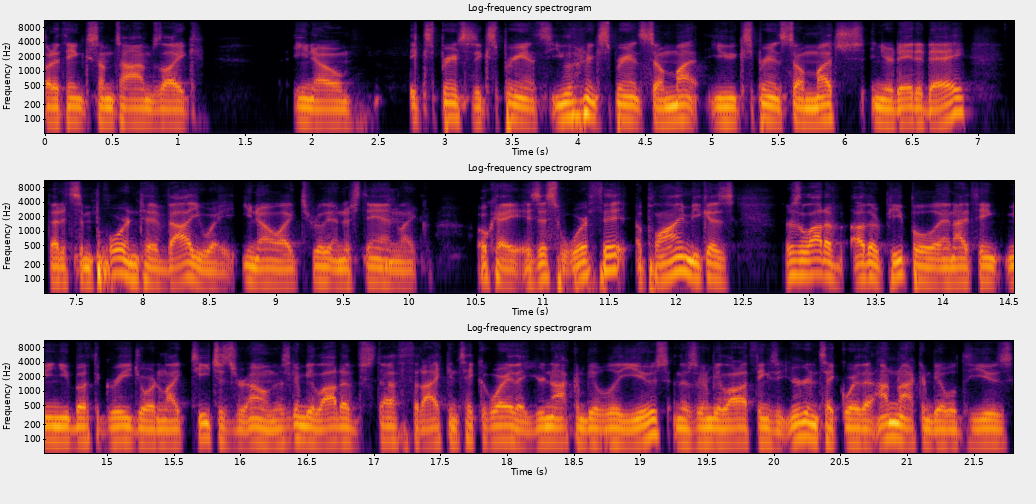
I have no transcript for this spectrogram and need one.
But I think sometimes like, you know, experience is experience. You learn experience so much, you experience so much in your day to day that it's important to evaluate, you know, like to really understand mm-hmm. like, okay, is this worth it applying? Because there's a lot of other people, and I think me and you both agree, Jordan, like teaches your own. There's gonna be a lot of stuff that I can take away that you're not gonna be able to use, and there's gonna be a lot of things that you're gonna take away that I'm not gonna be able to use.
